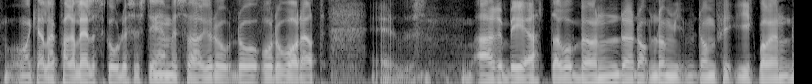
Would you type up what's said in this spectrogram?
vad man kallar parallellskolesystem i Sverige då, då, och då var det att eh, arbetare och bönder, de, de, de gick bara en,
